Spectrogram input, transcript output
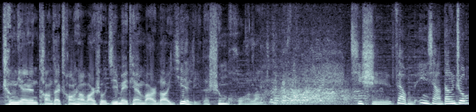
成年人躺在床上玩手机，每天玩到夜里的生活了。其实，在我们的印象当中，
